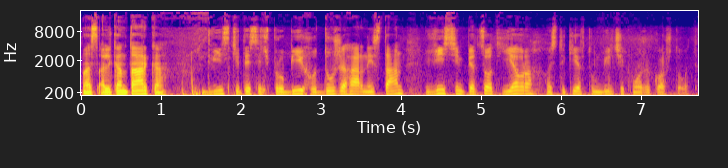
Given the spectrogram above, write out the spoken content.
У нас алькантарка 200 тисяч пробігу, дуже гарний стан. 8500 євро. Ось такий автомобільчик може коштувати.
